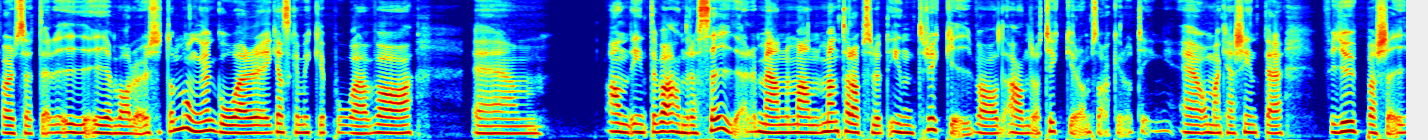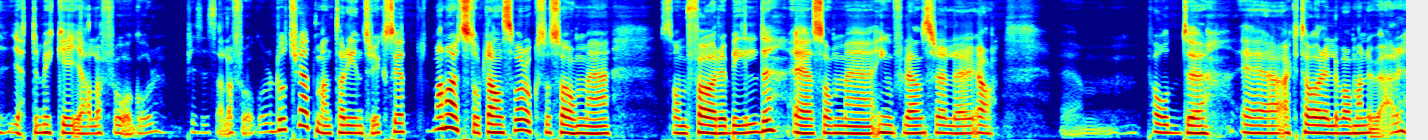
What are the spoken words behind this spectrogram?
förutsätter i, i en valrörelse. Utan många går ganska mycket på vad, eh, and, inte vad andra säger, men man, man tar absolut intryck i vad andra tycker om saker och ting. Eh, och man kanske inte fördjupar sig jättemycket i alla frågor, precis alla frågor. Och då tror jag att man tar intryck. Så att man har ett stort ansvar också som eh, som förebild, eh, som eh, influencer eller ja, ehm, podd eh, aktör eller vad man nu är.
